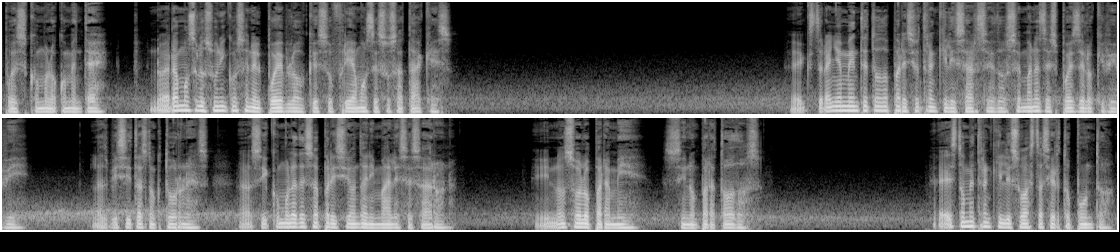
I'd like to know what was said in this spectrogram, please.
pues como lo comenté, no éramos los únicos en el pueblo que sufríamos de sus ataques. Extrañamente todo pareció tranquilizarse dos semanas después de lo que viví. Las visitas nocturnas, así como la desaparición de animales cesaron. Y no solo para mí, sino para todos. Esto me tranquilizó hasta cierto punto,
